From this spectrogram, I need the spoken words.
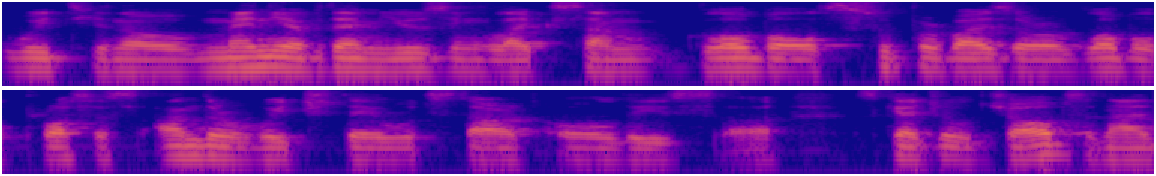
with you know many of them using like some global supervisor or global process under which they would start all these uh, scheduled jobs. And i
